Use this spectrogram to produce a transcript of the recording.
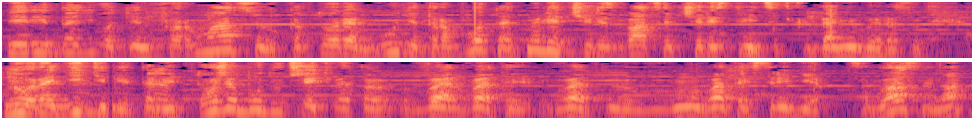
передает информацию, которая будет работать, ну, лет через 20, через 30, когда они вырастут. Но родители-то ведь тоже будут жить в, это, в, в, этой, в, ну, в этой среде. Согласны, да?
